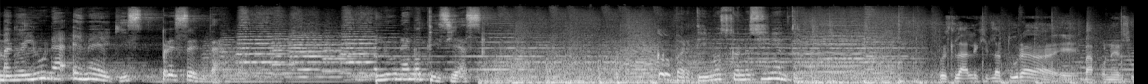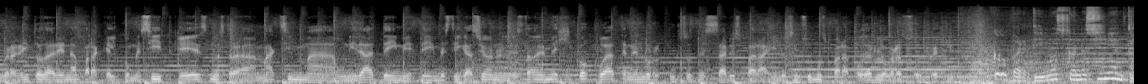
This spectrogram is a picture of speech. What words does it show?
Manuel Luna MX presenta Luna Noticias. Compartimos conocimiento. Pues la legislatura eh, va a poner su granito de arena para que el COMECIT, que es nuestra máxima unidad de, de, investigación en el Estado de México, pueda tener los recursos necesarios para, y los insumos para poder lograr su objetivo. Compartimos conocimiento.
